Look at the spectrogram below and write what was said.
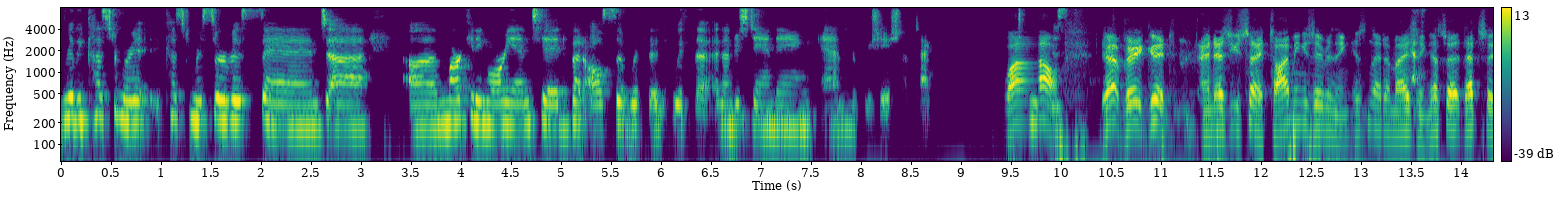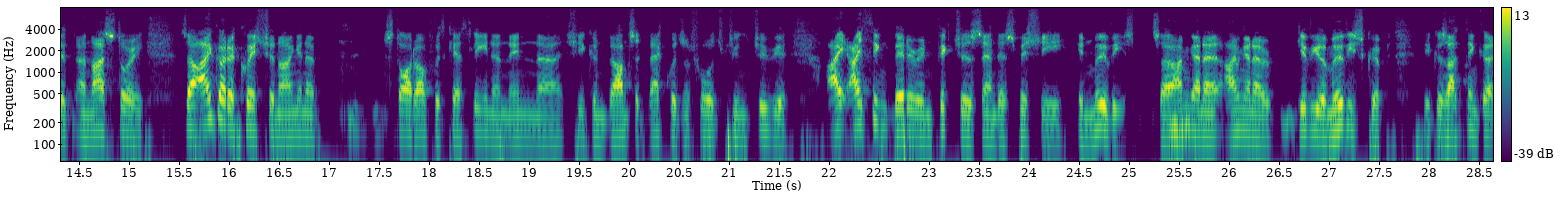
really customer customer service and uh, uh, marketing oriented, but also with the, with the, an understanding and an appreciation of tech. Wow. Yeah, very good. And as you say, timing is everything. Isn't that amazing? That's a that's a, a nice story. So I got a question. I'm going to start off with Kathleen, and then uh, she can bounce it backwards and forwards between the two of you. I, I think better in pictures and especially in movies. So mm-hmm. I'm gonna I'm gonna give you a movie script because I think uh,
